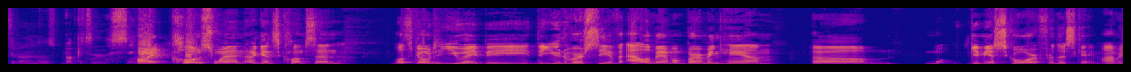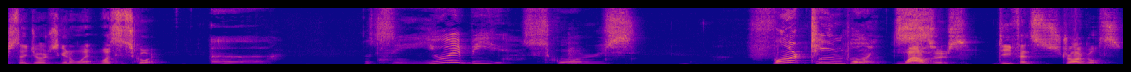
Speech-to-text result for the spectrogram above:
throwing those buckets in the sink. All right, close win against Clemson. Let's go to UAB, the University of Alabama, Birmingham. Um, wh- give me a score for this game. Obviously, Georgia's going to win. What's the score? Uh, let's see. UAB scores 14 points. Wowzers! Defense struggles.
